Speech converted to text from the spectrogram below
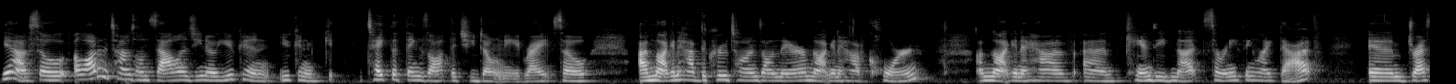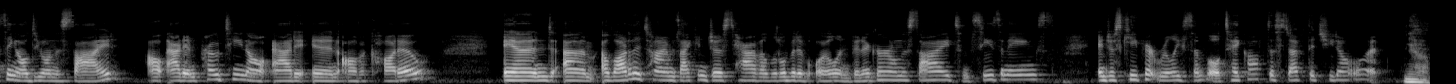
Yeah, so a lot of the times on salads, you know, you can you can get, take the things off that you don't need, right? So I'm not going to have the croutons on there. I'm not going to have corn. I'm not going to have um, candied nuts or anything like that. And dressing I'll do on the side. I'll add in protein. I'll add in avocado. And um, a lot of the times I can just have a little bit of oil and vinegar on the side, some seasonings, and just keep it really simple. Take off the stuff that you don't want. Yeah.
